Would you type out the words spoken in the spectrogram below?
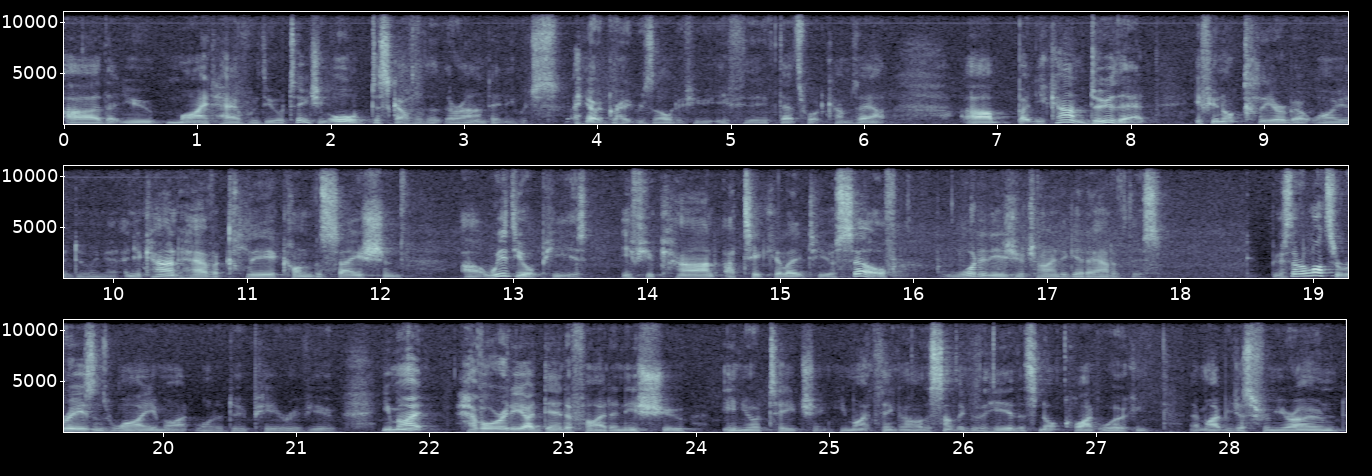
uh, that you might have with your teaching, or discover that there aren't any, which is a great result if, you, if, if that's what comes out. Uh, but you can't do that if you're not clear about why you're doing it. And you can't have a clear conversation uh, with your peers if you can't articulate to yourself what it is you're trying to get out of this. Because there are lots of reasons why you might want to do peer review. You might have already identified an issue in your teaching. You might think, oh, there's something here that's not quite working. That might be just from your own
